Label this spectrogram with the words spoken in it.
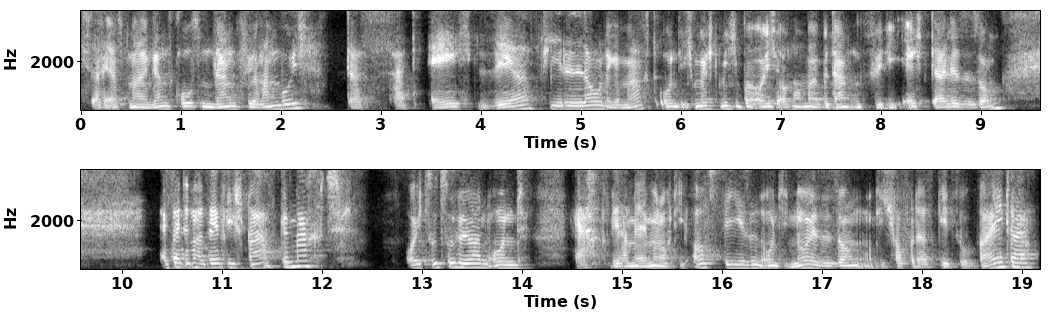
Ich sage erstmal ganz großen Dank für Hamburg. Das hat echt sehr viel Laune gemacht und ich möchte mich bei euch auch nochmal bedanken für die echt geile Saison. Es hat immer sehr viel Spaß gemacht, euch zuzuhören und ja, wir haben ja immer noch die Off-Season und die neue Saison und ich hoffe, das geht so weiter.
